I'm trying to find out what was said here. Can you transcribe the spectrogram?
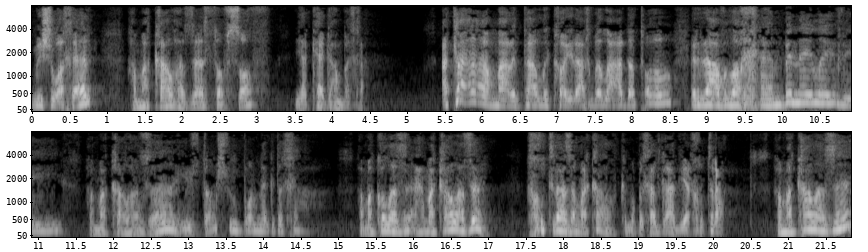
מישהו אחר, המקל הזה סוף סוף יכה גם בך. אתה אמרת לקורח ולעדתו, רב לכם בני לוי. המקל הזה, ישתמשו בו נגדך. המקל הזה, המקל הזה, חוטרה זה מקל, כמו בחד גדיה, חוטרה. המקל הזה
